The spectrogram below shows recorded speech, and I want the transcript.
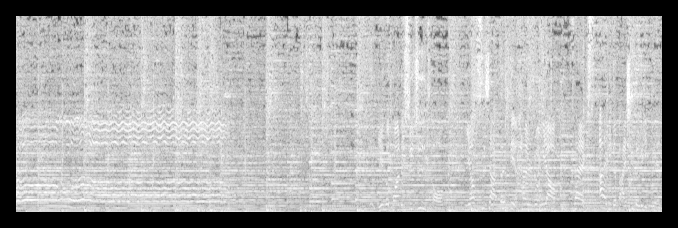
哦，耶和华你是日头，要赐下恩典和荣耀，在爱你的百姓的里面。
